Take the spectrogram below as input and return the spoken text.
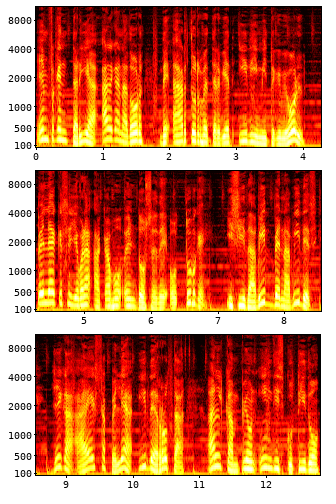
enfrentaría al ganador de Arthur Beterbiev y Dimitri Bivol, pelea que se llevará a cabo el 12 de octubre. Y si David Benavides llega a esa pelea y derrota al campeón indiscutido,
